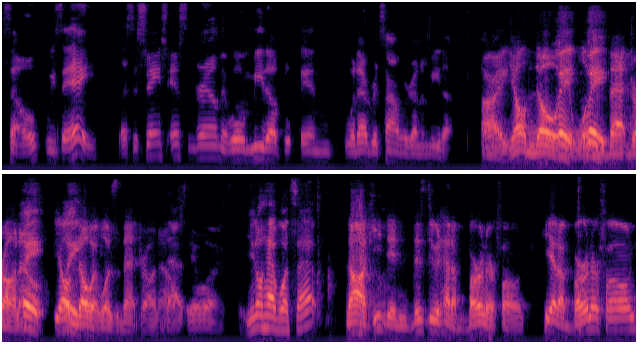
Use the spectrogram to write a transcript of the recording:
So we say, hey, let's exchange Instagram and we'll meet up in whatever time we're gonna meet up. All right, y'all know Wait, it wasn't wait, that drawn wait, out. Y'all know it wasn't that drawn out. That it was. you don't have WhatsApp? No, he didn't. This dude had a burner phone. He had a burner phone,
